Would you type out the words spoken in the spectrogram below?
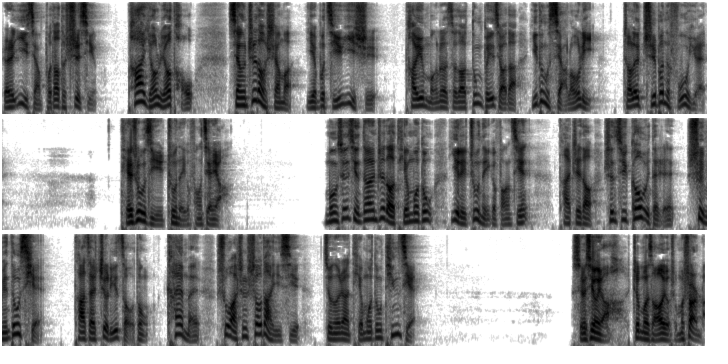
让人意想不到的事情。他摇了摇头，想知道什么也不急于一时。他与猛乐走到东北角的一栋小楼里，找来值班的服务员。田书记住哪个房间呀？孟学庆当然知道田默东夜里住哪个房间。他知道身居高位的人睡眠都浅，他在这里走动、开门，说话声稍大一些，就能让田默东听见。学庆呀，这么早有什么事儿呢？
